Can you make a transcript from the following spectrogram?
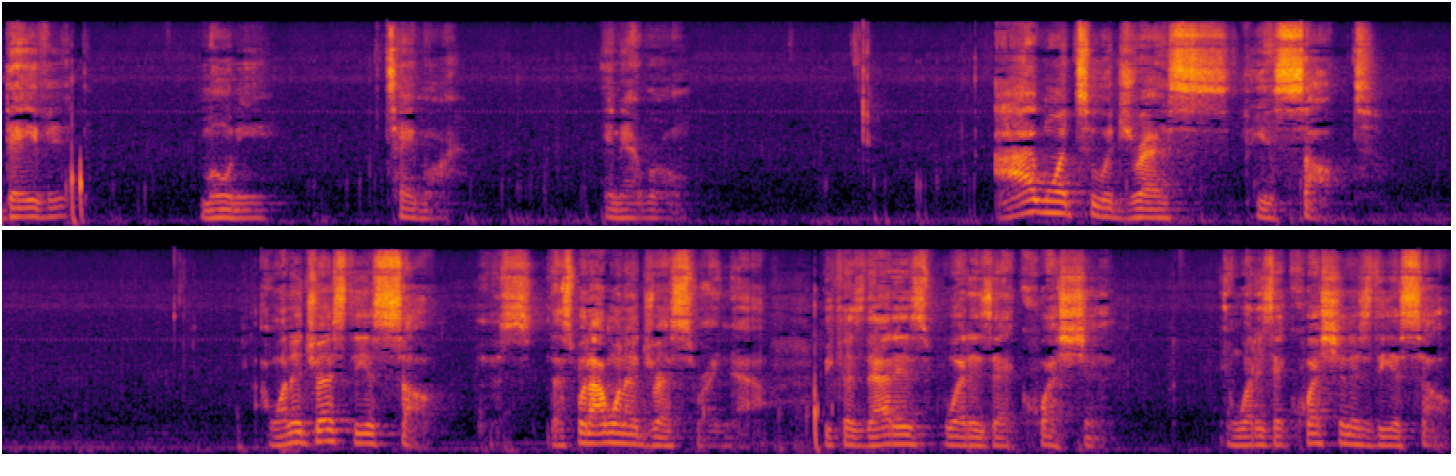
David, Mooney, Tamar in that room. I want to address the assault. I want to address the assault. That's what I want to address right now because that is what is at question. And what is at question is the assault.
